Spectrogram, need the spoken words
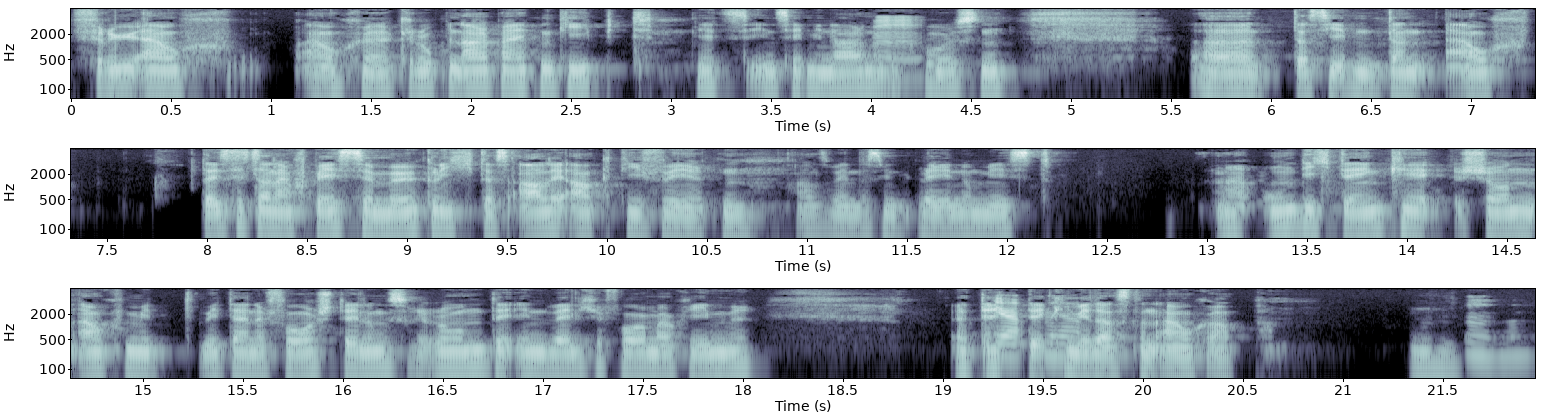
früh auch, auch äh, Gruppenarbeiten gibt, jetzt in Seminaren mhm. oder Kursen, äh, dass eben dann auch, da ist es dann auch besser möglich, dass alle aktiv werden, als wenn das im Plenum ist. Und ich denke schon auch mit, mit einer Vorstellungsrunde, in welcher Form auch immer, äh, de ja, decken ja. wir das dann auch ab. Mhm. Mhm.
